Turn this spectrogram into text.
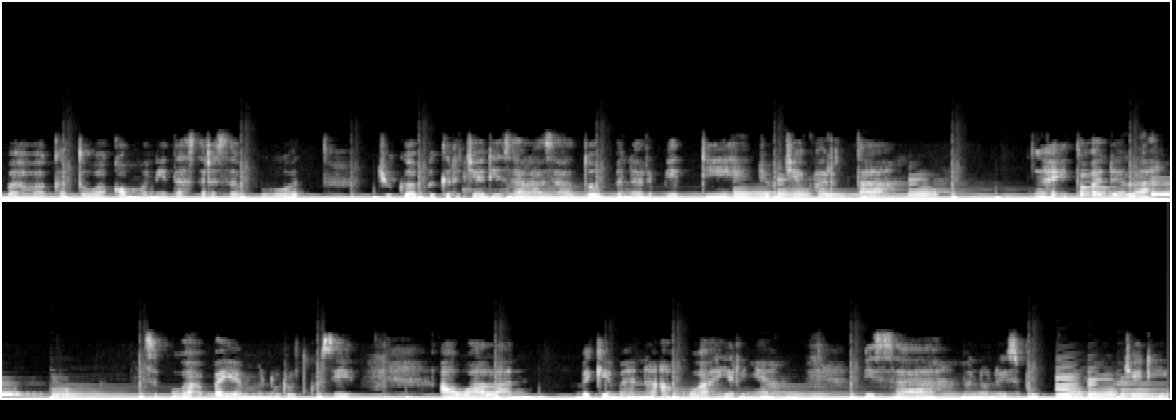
bahwa ketua komunitas tersebut juga bekerja di salah satu penerbit di Yogyakarta. Nah, itu adalah sebuah apa ya menurutku sih awalan bagaimana aku akhirnya bisa menulis buku. Jadi,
